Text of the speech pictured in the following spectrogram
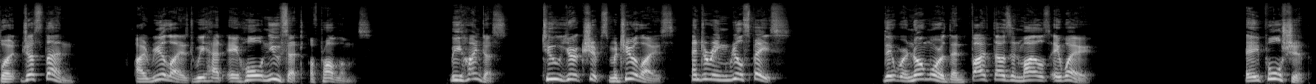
but just then, I realized we had a whole new set of problems. Behind us, two Yeerk ships materialized, entering real space. They were no more than 5,000 miles away. A pool ship,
